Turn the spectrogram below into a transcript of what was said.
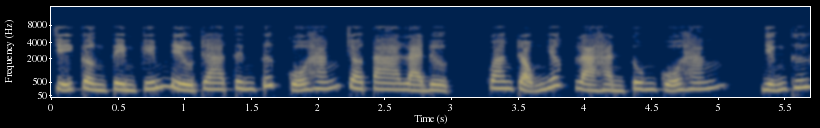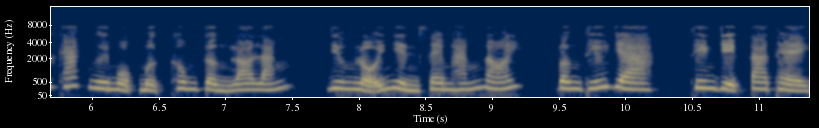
chỉ cần tìm kiếm điều tra tin tức của hắn cho ta là được, quan trọng nhất là hành tung của hắn, những thứ khác ngươi một mực không cần lo lắng, dương lỗi nhìn xem hắn nói, vân thiếu gia, thiên diệt ta thề,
